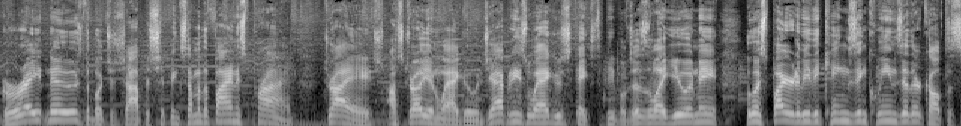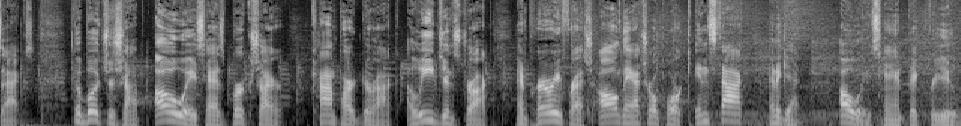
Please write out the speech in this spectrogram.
Great news! The Butcher Shoppe is shipping some of the finest prime, dry aged Australian Wagyu and Japanese Wagyu steaks to people just like you and me who aspire to be the kings and queens of their cul-de-sacs. The Butcher Shoppe always has Berkshire, Compart Duroc, Allegiance Duroc, and Prairie Fresh all natural pork in stock, and again, always handpicked for you.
